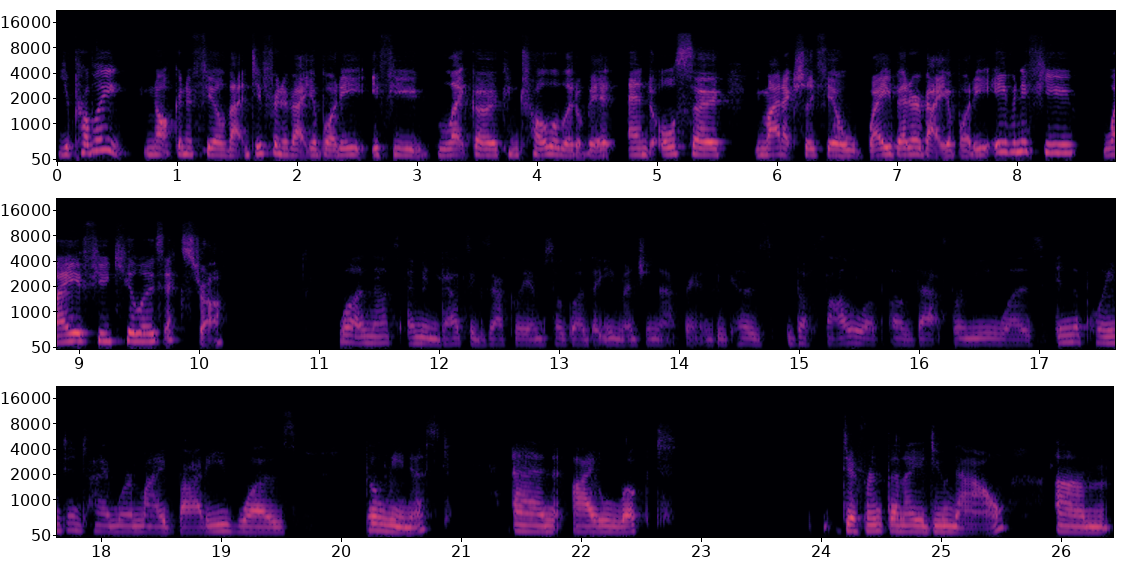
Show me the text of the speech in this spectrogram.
you're probably not going to feel that different about your body if you let go control a little bit. And also, you might actually feel way better about your body, even if you weigh a few kilos extra. Well, and that's, I mean, that's exactly, I'm so glad that you mentioned that, Fran, because the follow up of that for me was in the point in time where my body was the leanest and I looked different than I do now. Um,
